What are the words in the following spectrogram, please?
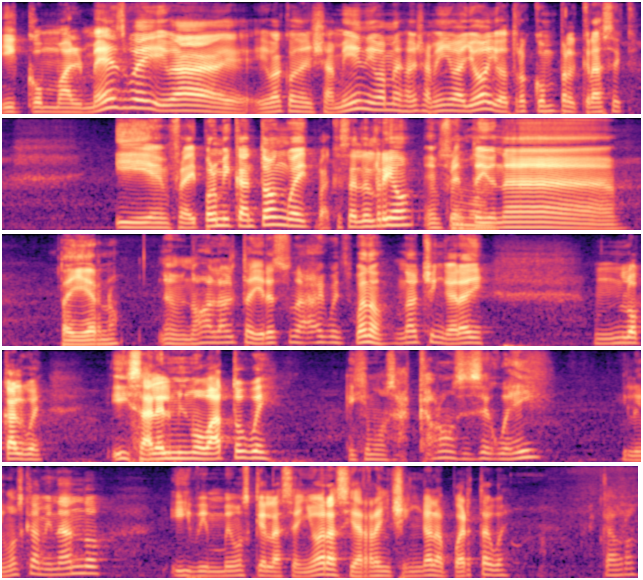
Y como al mes, güey, iba, eh, iba con el Shamin, iba manejando el Shamin, iba yo y otro compra el Krasek. Y en, ahí por mi cantón, güey, para que sale el río, enfrente hay una Taller, ¿no? no, no, al taller es una. ay, güey, bueno, una chingada ahí. Un local, güey. Y sale el mismo vato, güey. Y dijimos, ah, cabrón, es ese güey. Y le íbamos caminando. Y vi- vimos que la señora cierra en chinga la puerta, güey. Cabrón.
